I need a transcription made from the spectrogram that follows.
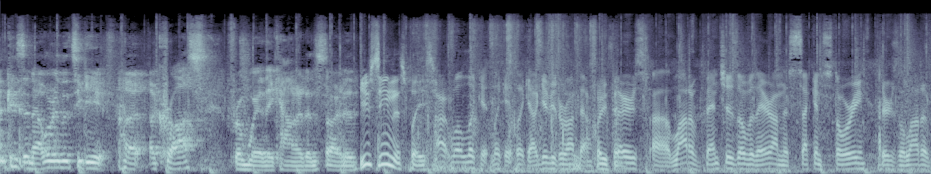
Okay, so now we're in the tiki hut across from where they counted and started. You've seen this place. All right, well, look it, look it, look it. I'll give you the rundown. What do you think? There's a lot of benches over there on the second story. There's a lot of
